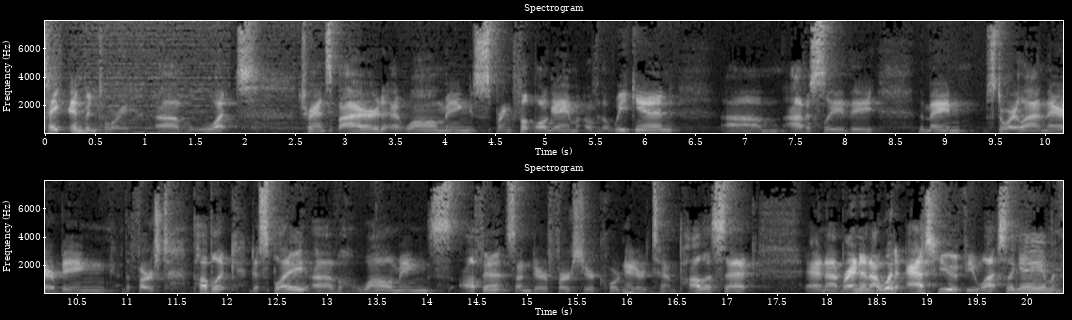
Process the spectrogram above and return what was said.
Take inventory of what transpired at Wyoming's spring football game over the weekend. Um, obviously, the The main storyline there being the first public display of Wyoming's offense under first year coordinator Tim Polasek. And uh, Brandon, I would ask you if you watched the game,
